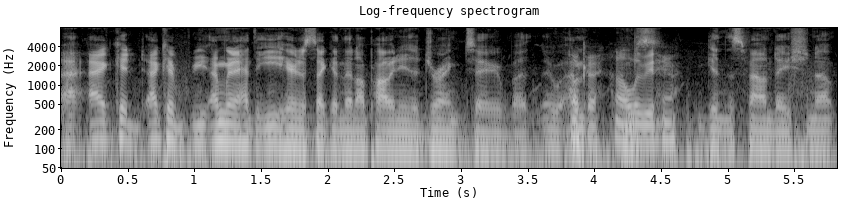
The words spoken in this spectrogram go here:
I, I could, I could. I'm gonna have to eat here in a second. Then I'll probably need a drink too. But I'm, Okay, I'll I'm leave it here. Getting this foundation up.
